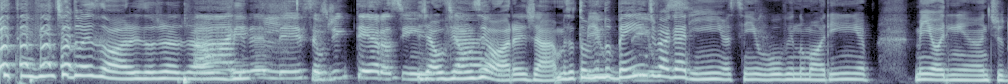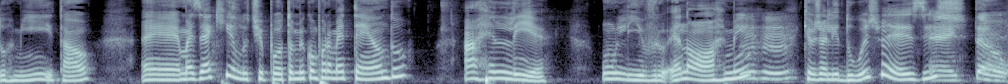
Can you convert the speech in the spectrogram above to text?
que tem 22 horas. Eu já, já Ai, que ouvi. delícia. O dia inteiro, assim. Já ouvi 11 horas já. Mas eu tô Meu ouvindo bem Deus. devagarinho, assim. Eu vou ouvindo uma horinha, meia horinha antes de dormir e tal. É, mas é aquilo, tipo, eu tô me comprometendo a reler um livro enorme, Uhum. que eu já li duas vezes. É, então.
